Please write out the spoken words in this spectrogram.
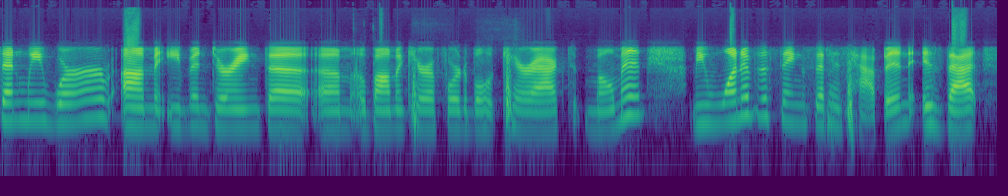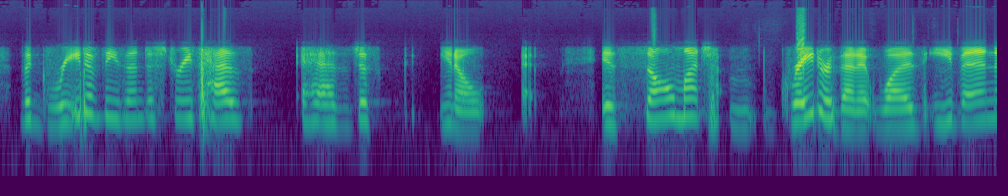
than we were um, even during the um, Obamacare Affordable Care Act moment. I mean, one of the things that has happened is that the greed of these industries has has just you know is so much greater than it was even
